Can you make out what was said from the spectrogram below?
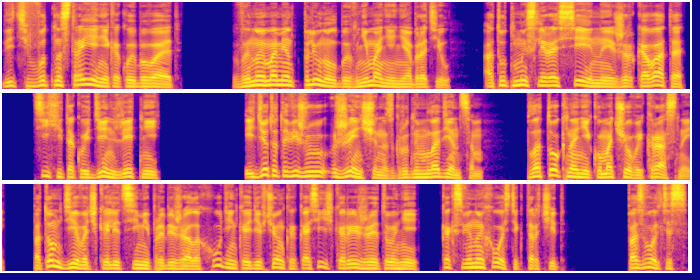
Ведь вот настроение какое бывает. В иной момент плюнул бы, внимания не обратил. А тут мысли рассеянные, жарковато, тихий такой день летний. Идет это, вижу, женщина с грудным младенцем. Платок на ней кумачевый, красный. Потом девочка лет семи пробежала, худенькая девчонка, косичка рыжая это у ней, как свиной хвостик торчит. Позвольте-с,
